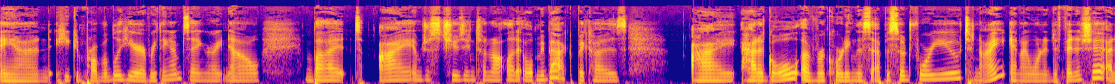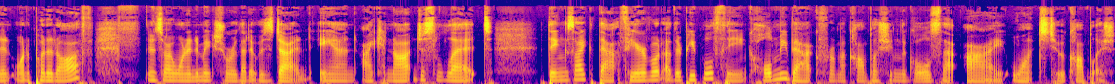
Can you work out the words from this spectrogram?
and he can probably hear everything I'm saying right now, but I am just choosing to not let it hold me back because I had a goal of recording this episode for you tonight and I wanted to finish it. I didn't want to put it off. And so I wanted to make sure that it was done. And I cannot just let things like that, fear of what other people think, hold me back from accomplishing the goals that I want to accomplish.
